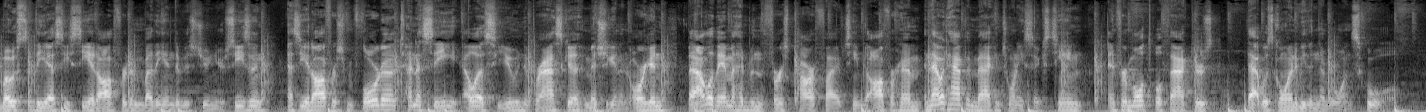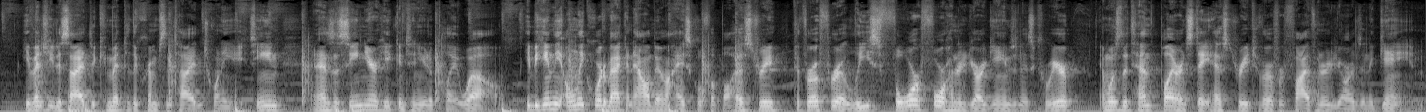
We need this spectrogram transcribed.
Most of the SEC had offered him by the end of his junior season, as he had offers from Florida, Tennessee, LSU, Nebraska, Michigan, and Oregon, but Alabama had been the first Power 5 team to offer him, and that would happen back in 2016, and for multiple factors, that was going to be the number one school. He eventually decided to commit to the Crimson Tide in 2018, and as a senior, he continued to play well. He became the only quarterback in Alabama high school football history to throw for at least four 400 yard games in his career, and was the 10th player in state history to throw for 500 yards in a game.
